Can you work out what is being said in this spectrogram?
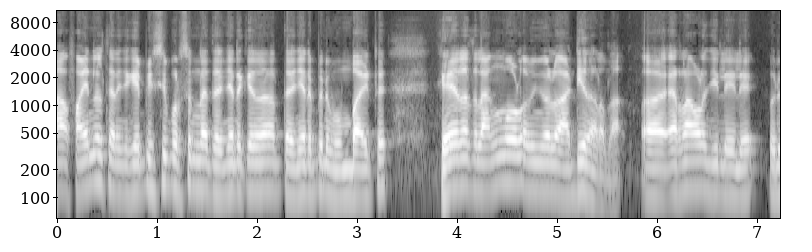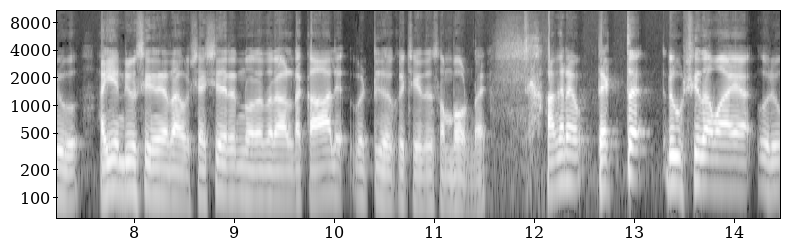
ആ ഫൈനൽ തെരഞ്ഞെടുപ്പ് കെ പി സി പ്രസിഡന്റിനെ തിരഞ്ഞെടുക്കുന്ന തെരഞ്ഞെടുപ്പിന് മുമ്പായിട്ട് കേരളത്തിൽ അങ്ങോളം ഇങ്ങോളം അടി നടന്ന എറണാകുളം ജില്ലയിൽ ഒരു ഐ എൻ യു സി നേതാവ് ശശിധരൻ എന്ന് പറയുന്ന ഒരാളുടെ കാൽ വെട്ടുകയൊക്കെ ചെയ്ത സംഭവം ഉണ്ടായി. അങ്ങനെ രക്തരൂക്ഷിതമായ ഒരു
